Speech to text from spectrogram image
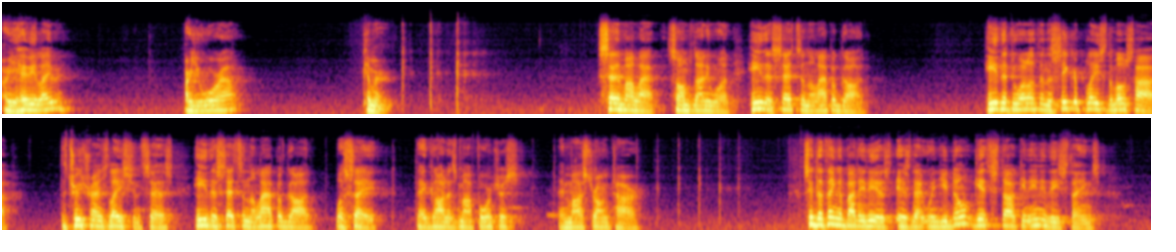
Are you heavy labored? Are you wore out? Come here. Set in my lap. Psalms 91. He that sits in the lap of God, he that dwelleth in the secret place of the Most High, the true translation says, He that sits in the lap of God will say that God is my fortress and my strong tower. See, the thing about it is, is that when you don't get stuck in any of these things,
